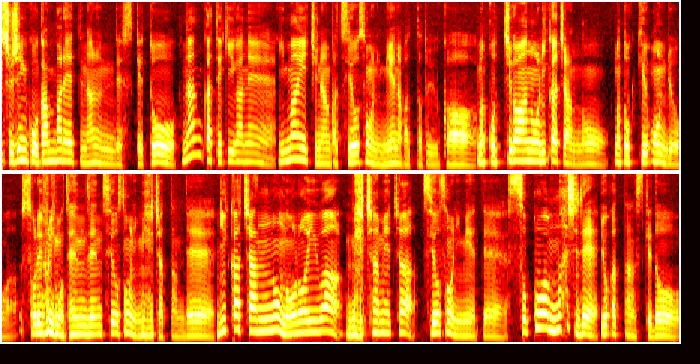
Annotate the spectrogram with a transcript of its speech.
主人公頑張れってなるんですけどなんか敵がねいまいちなんか強そうに見えなかったというか、まあ、こっち側のリカちゃんの、ま、特急音量がそれよりも全然強そうに見えちゃったんでリカちゃんの呪いはめちゃめちゃ強そうに見えてそこはマジで良かったんですけど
